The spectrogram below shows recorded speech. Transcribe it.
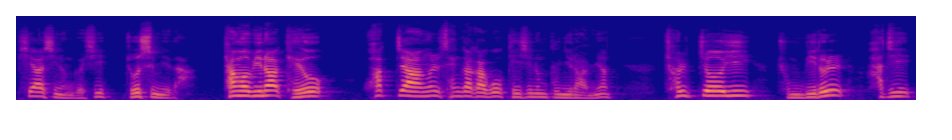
피하시는 것이 좋습니다. 창업이나 개업, 확장을 생각하고 계시는 분이라면 철저히 준비를 하지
